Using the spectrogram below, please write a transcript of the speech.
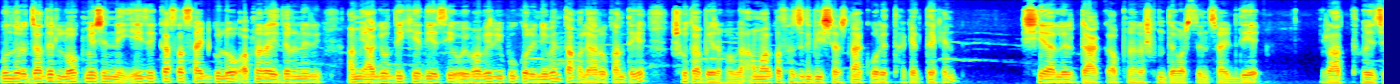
বন্ধুরা, যাদের লক মেশিন নেই, এই যে কাঁচা সাইডগুলো আপনারা এই ধরনের আমি আগেও দেখিয়ে দিয়েছি, ওইভাবে রিপু করে নেবেন, তাহলে আর ওখান থেকে সুতা বের হবে। আমার কথা যদি বিশ্বাস না করে থাকে, দেখেন, শিয়ালের ডাক আপনারা শুনতে পারছেন সাইড দিয়ে। রাত হয়েছে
